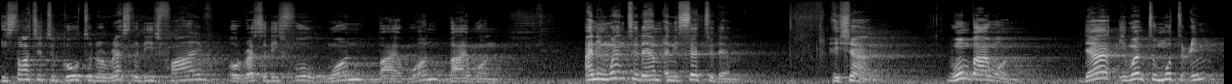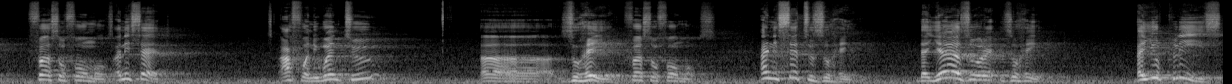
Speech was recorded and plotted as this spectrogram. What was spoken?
he started to go to the rest of these five or rest of these four one by one by one. And he went to them and he said to them, Hisham, one by one. Then he went to Mut'im first and foremost. And he said, Afwan, he went to uh, Zuhair first and foremost. And he said to Zuhair, that Ya Zuhair, are you pleased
